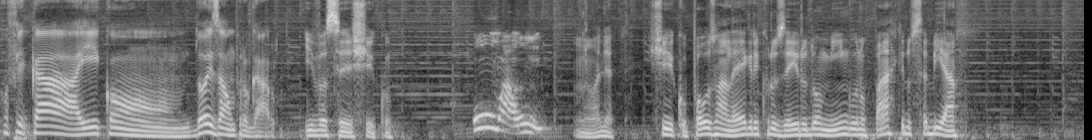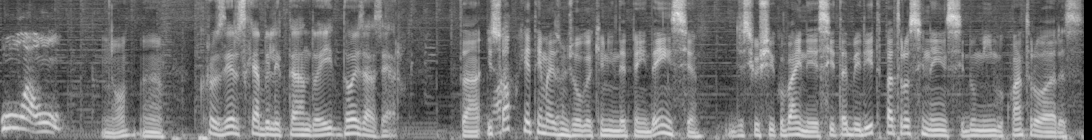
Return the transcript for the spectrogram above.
Vou ficar aí com 2x1 um pro Galo. E você, Chico? 1 um a 1 um. Olha. Chico, Pouso Alegre e Cruzeiro domingo no Parque do Sabiá. 1 um a 1 Ó, ah. Cruzeiros que habilitando aí 2 a 0 Tá. E só porque tem mais um jogo aqui no Independência, diz que o Chico vai nesse. Itabirito e Patrocinense, domingo, 4 horas.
